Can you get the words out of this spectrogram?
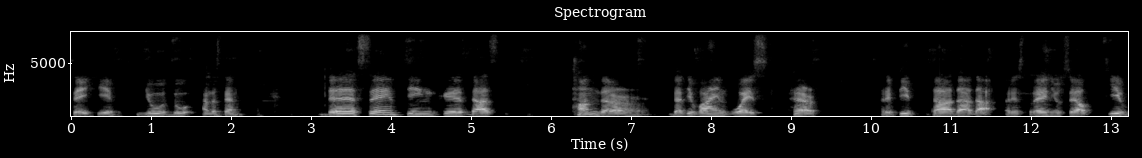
Say here. You do understand. The same thing does thunder. The divine voice heard. Repeat. Da da da. Restrain yourself. Give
